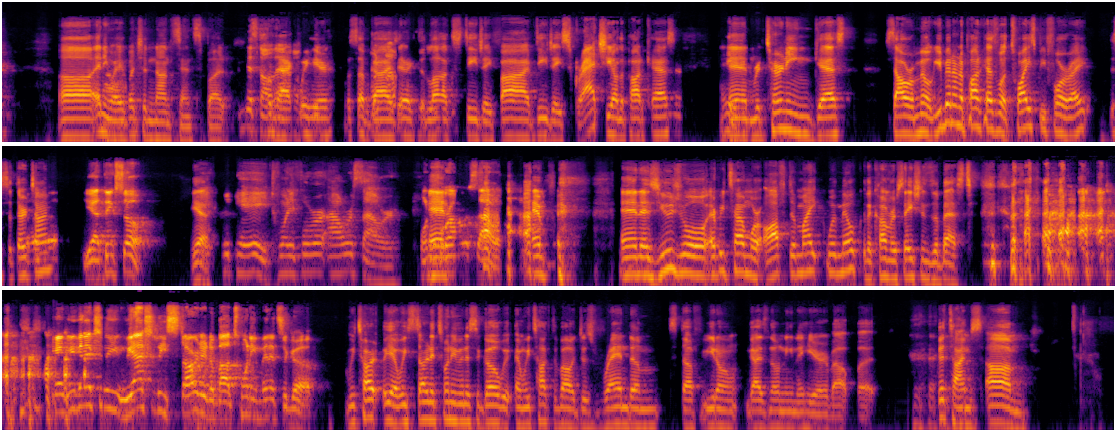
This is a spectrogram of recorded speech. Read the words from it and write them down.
Uh, anyway, a bunch of nonsense, but Missed all we're that. back. We're here. What's up, guys? Eric D-Lux, DJ Five, DJ Scratchy on the podcast, and returning guest Sour Milk. You've been on the podcast what twice before, right? This is the third time. Yeah, I think so. Yeah, AKA 24 hour sour. 24 And- hours hour. and and as usual, every time we're off the mic with Milk, the conversation's the best. yeah, we've actually we actually started about 20 minutes ago. we tar- yeah, we started 20 minutes ago, and we talked about just random stuff you don't guys don't need to hear about, but good times. Um,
